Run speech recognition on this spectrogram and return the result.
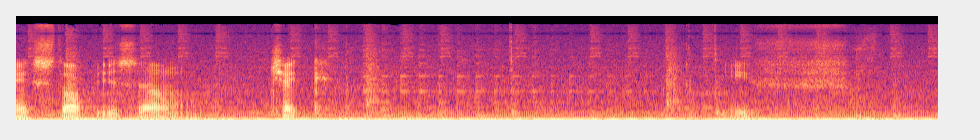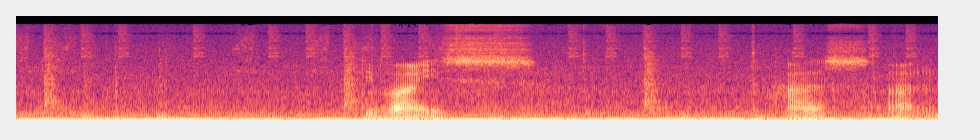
next up is um check if device has an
